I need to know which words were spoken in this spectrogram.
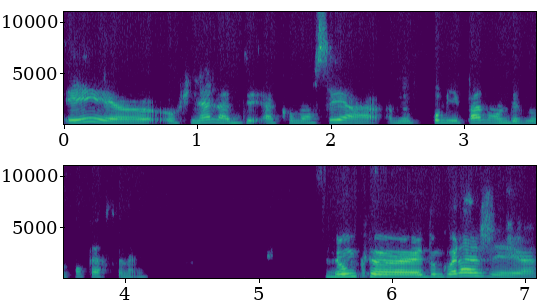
et euh, au final à, commencer à, à, mes premiers pas dans le développement personnel. Donc, euh, donc voilà, j'ai,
